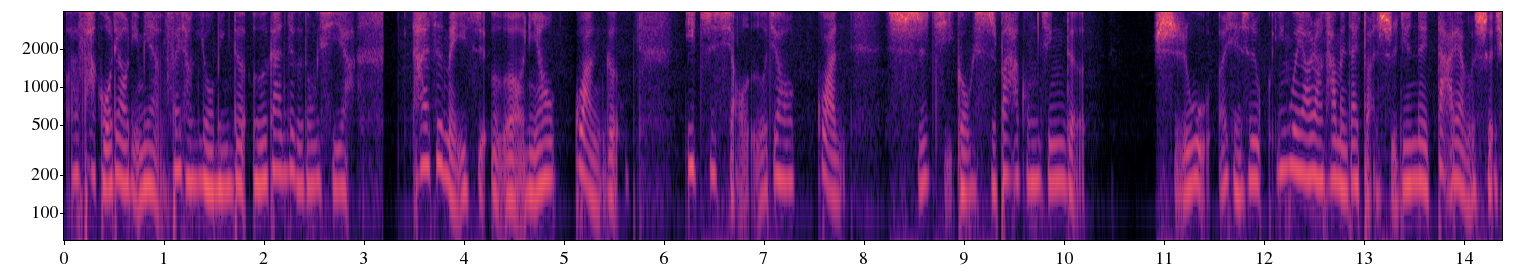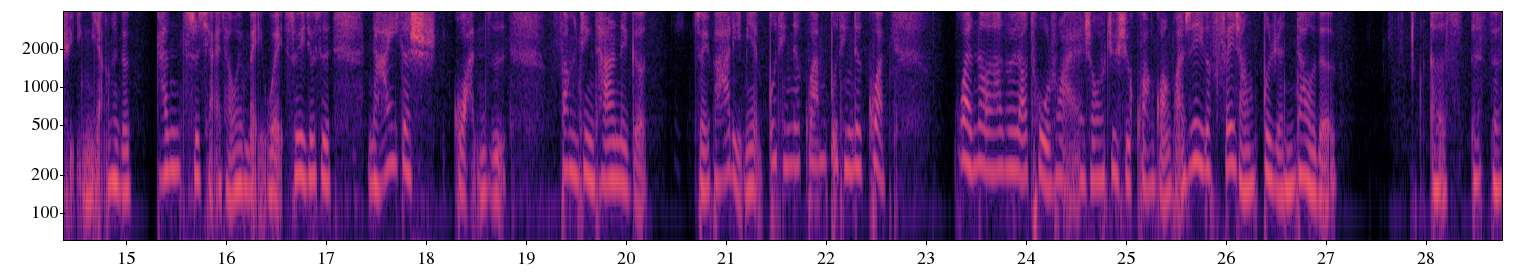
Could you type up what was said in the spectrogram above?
呃法国料里面非常有名的鹅肝这个东西啊，它是每一只鹅哦，你要灌个一只小鹅就要灌十几公十八公斤的食物，而且是因为要让他们在短时间内大量的摄取营养，那个肝吃起来才会美味，所以就是拿一个管子放进它那个。嘴巴里面不停的灌，不停的灌，灌到他都要吐出来的时候，继续灌灌灌，是一个非常不人道的，呃，的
